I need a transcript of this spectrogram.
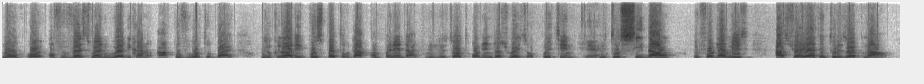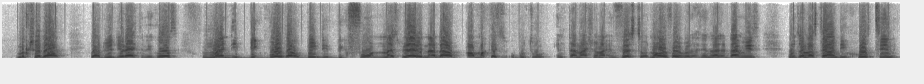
you know, of investment where they can approve what to buy. Looking at the prospect of that company that result or industry where it's operating, yeah. you need to sit down before that means as you are reacting to result now, make sure that you are doing the right thing because when the big boys that will bring the big fund, especially now that our market is open to international investors, not foreign investors, that, that means we need to understand the whole thing,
